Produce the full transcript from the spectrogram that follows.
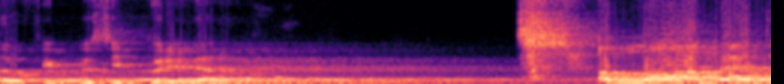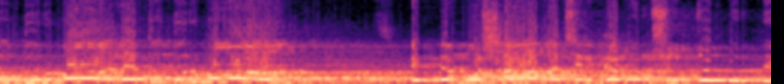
তৌফিক নসিব করে দাও। আল্লাহ, আমরা এত দুর্বল এত দুর্বল। একটা মশা মাছের কাপড় সহ্য করতে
